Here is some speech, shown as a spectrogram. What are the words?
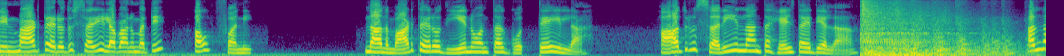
ನೀನ್ ಮಾಡ್ತಾ ಇರೋದು ಸರಿ ಇಲ್ಲ, ಭಾನುಮತಿ? ಹೌ, ಫನಿ. ನಾನು ಮಾಡ್ತಾ ಇರೋದು ಏನು ಅಂತ ಗೊತ್ತೇ ಇಲ್ಲ. ಆದರೂ ಸರಿ ಇಲ್ಲ ಅಂತ ಹೇಳ್ತಾ ಇದೆಯಲ್ಲ ಅಲ್ಲ,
